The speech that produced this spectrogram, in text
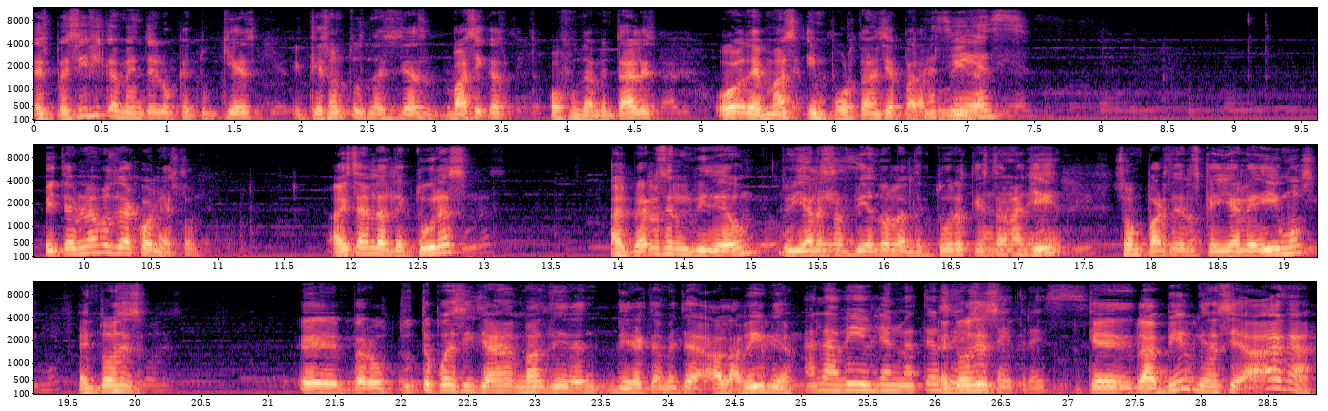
específicamente lo que tú quieres, que son tus necesidades básicas o fundamentales o de más importancia para tu vida. Así es. Y terminamos ya con esto. Ahí están las lecturas. Al verlas en el video, tú ya las estás viendo, las lecturas que están allí. Son parte de las que ya leímos. Entonces, eh, pero tú te puedes ir ya más directamente a la Biblia. A la Biblia, en Mateo Entonces, que la Biblia se haga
